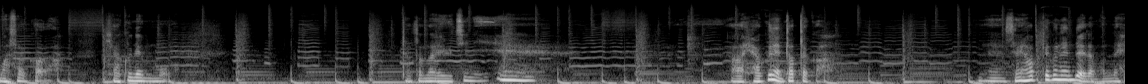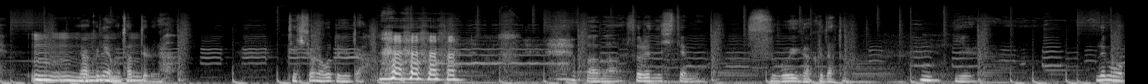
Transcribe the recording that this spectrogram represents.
まさか100年も経たないうちに、うん、あ100年経ったか、ね、1800年代だもんね、うんうんうんうん、100年も経ってるな。適当なこと言うた。まあまあそれにしてもすごい額だという、うん、でも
